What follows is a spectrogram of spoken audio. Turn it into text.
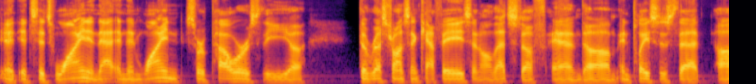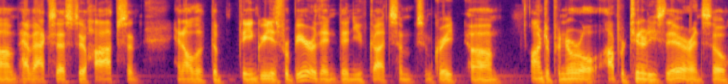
It, it's it's wine and that, and then wine sort of powers the uh, the restaurants and cafes and all that stuff, and um, and places that um, have access to hops and and all the, the, the, ingredients for beer, then then you've got some some great um, entrepreneurial opportunities there. And so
